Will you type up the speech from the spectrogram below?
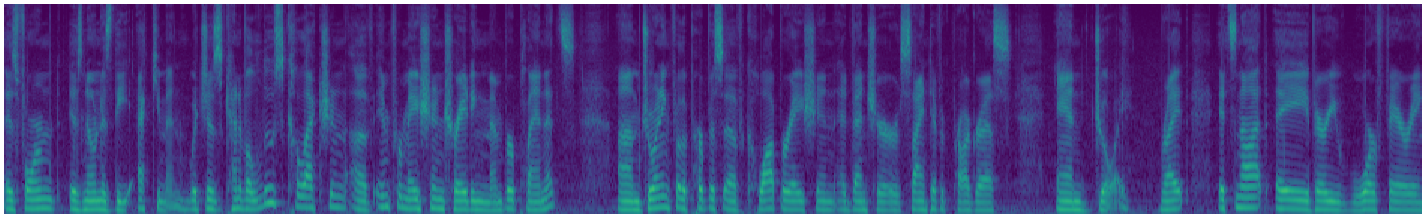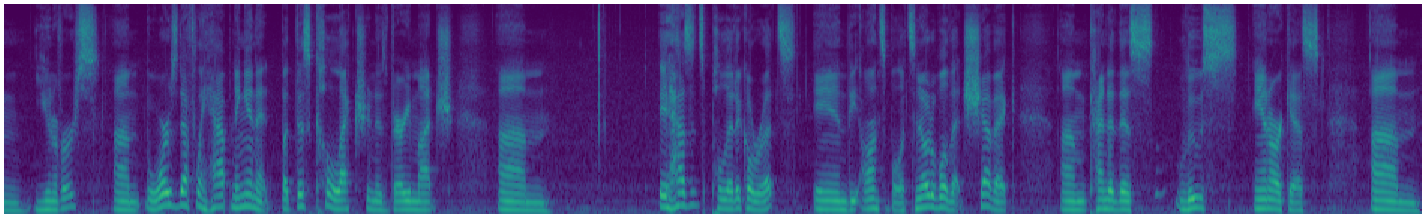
is formed is known as the Ekumen, which is kind of a loose collection of information trading member planets, um, joining for the purpose of cooperation, adventure, scientific progress, and joy right? It's not a very warfaring universe. Um, war is definitely happening in it, but this collection is very much. Um, it has its political roots in the Ansible. It's notable that Shevek, um, kind of this loose anarchist, um,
